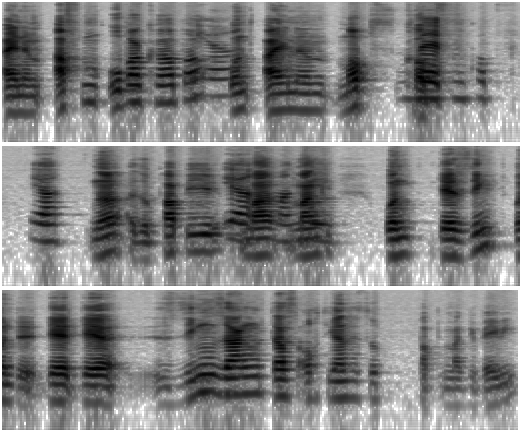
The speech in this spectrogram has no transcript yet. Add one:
einem Affenoberkörper Ja. und einem Mopskopf. Welpenkopf. Ja. Ne? Also Papi, Ja, Ma Monkey. Monkey. Und der singt und der, der Sing-Sang das auch die ganze Zeit so, Papi Monkey Baby,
